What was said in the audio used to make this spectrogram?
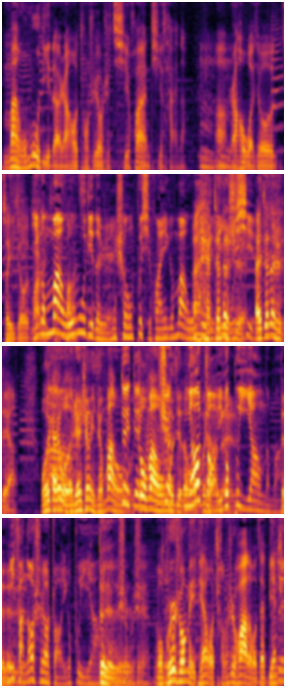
漫无目的的，然后同时又是奇幻题材的嗯啊，然后后我就所以就一个漫无目的的人生，不喜欢一个漫无目哎，的真的游戏，哎，真的是这样。我感觉我的啊人生已经漫无对对，够漫无目的了。你要找一个不一样的嘛，对对对你反倒是要找一个不一样的，对对对是不是？我不是说每天我城市化的我在编程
